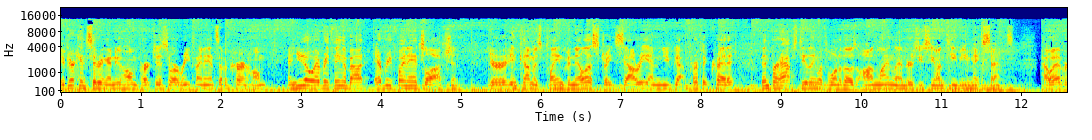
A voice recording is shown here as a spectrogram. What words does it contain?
If you're considering a new home purchase or a refinance of a current home and you know everything about every financial option, your income is plain vanilla, straight salary, and you've got perfect credit, then perhaps dealing with one of those online lenders you see on TV makes sense. However,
